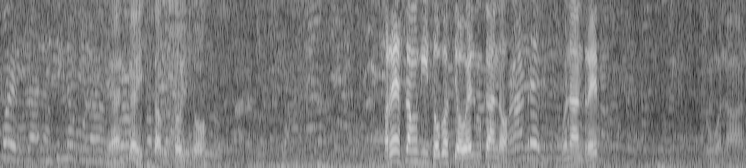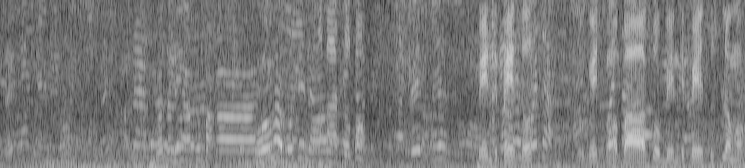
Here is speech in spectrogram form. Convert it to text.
Wala lang. Titignan ko lang. Ayan, guys, stop toys, oh. Parehas lang dito, Boss Joel, magkano? 100. 100? Oh, 100. Madali ako baka... Oo nga, yun. ah. Baso mo? 20 yan. 20 pesos. So guys, mga baso, 20 pesos lang oh.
